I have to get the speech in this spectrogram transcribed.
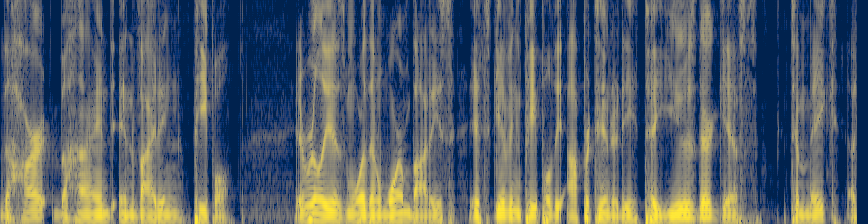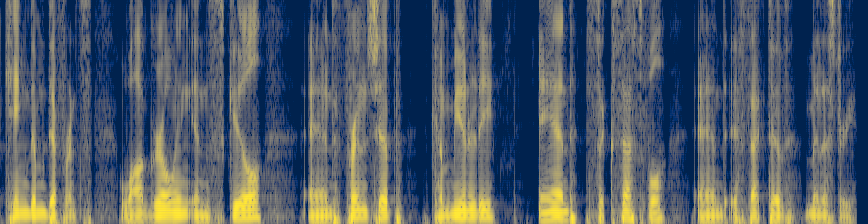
the heart behind inviting people. It really is more than warm bodies. It's giving people the opportunity to use their gifts to make a kingdom difference while growing in skill and friendship, community, and successful and effective ministry.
